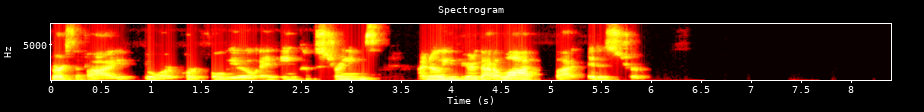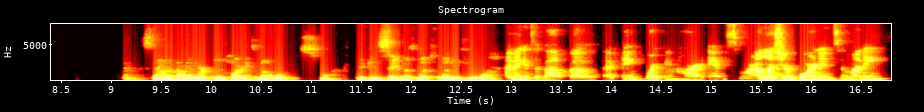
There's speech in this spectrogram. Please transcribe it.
diversify your portfolio and income streams. I know you hear that a lot, but it is true. It's not about working hard, it's about working smart. You can save as much money as you want. I think it's about both. I think working hard and smart, unless you're born into money.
